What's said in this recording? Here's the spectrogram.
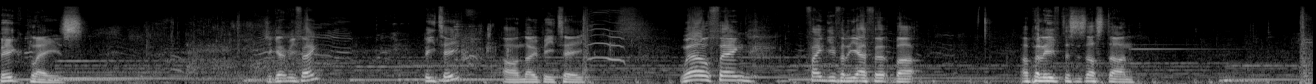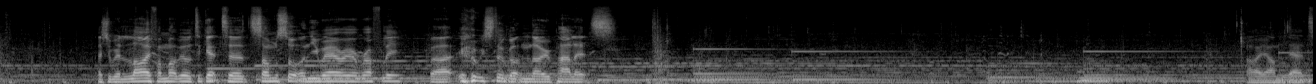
Big plays. Did you get me, Feng? BT? Oh, no BT. Well, Feng, thank you for the effort, but I believe this is us done. Actually, with Lithe, I might be able to get to some sort of new area, roughly. But we still got no pallets. Oh yeah, I'm dead.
